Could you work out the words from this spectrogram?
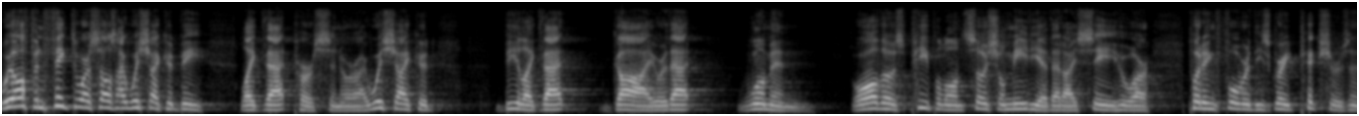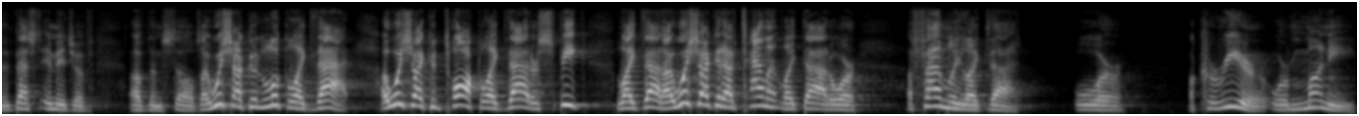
We often think to ourselves, I wish I could be like that person, or I wish I could be like that guy or that woman, or all those people on social media that I see who are putting forward these great pictures and the best image of, of themselves. I wish I could look like that. I wish I could talk like that or speak like that. I wish I could have talent like that or a family like that or a career or money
